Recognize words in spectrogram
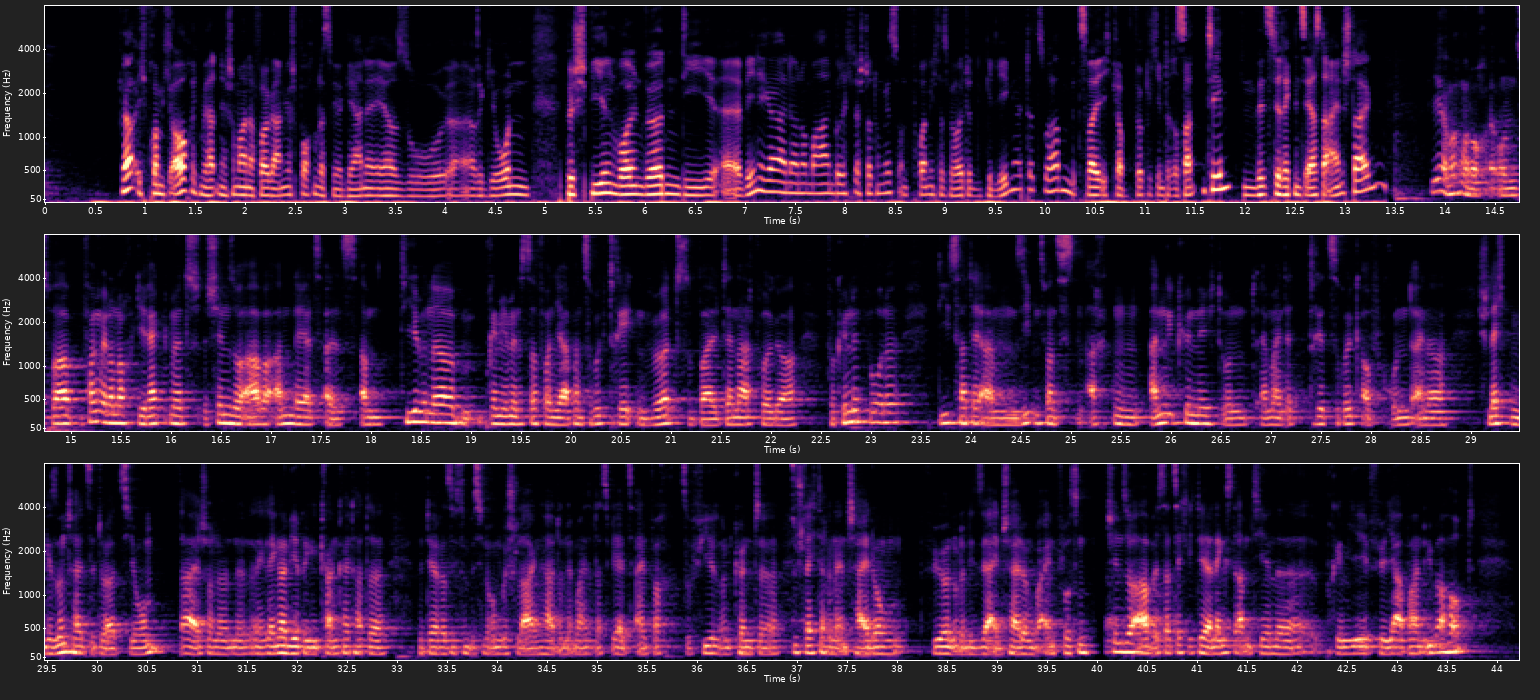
Ja, ich freue mich auch. Wir hatten ja schon mal in der Folge angesprochen, dass wir gerne eher so äh, Regionen bespielen wollen würden, die äh, weniger in der normalen Berichterstattung ist und freue mich, dass wir heute die Gelegenheit dazu haben mit zwei, ich glaube, wirklich interessanten Themen. Willst du direkt ins erste einsteigen? Ja, machen wir doch. Und zwar fangen wir dann noch direkt mit Shinzo Abe an, der jetzt als amtierender Premierminister von Japan zurücktreten wird, sobald der Nachfolger verkündet wurde. Dies hat er am 27.08. angekündigt und er meint, er tritt zurück aufgrund einer schlechten Gesundheitssituation, da er schon eine, eine längerwierige Krankheit hatte, mit der er sich so ein bisschen rumgeschlagen hat. Und er meinte, das wäre jetzt einfach zu viel und könnte zu schlechteren Entscheidungen führen oder diese Entscheidung beeinflussen. Shinzo Abe ist tatsächlich der längste amtierende Premier für Japan überhaupt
